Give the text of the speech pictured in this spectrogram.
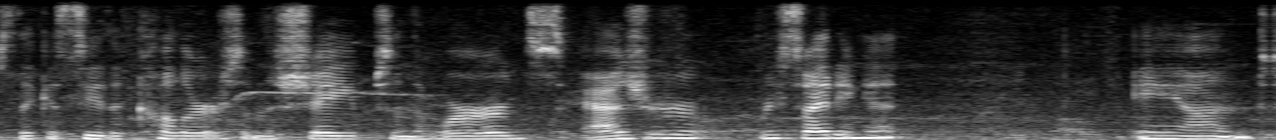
so they can see the colors and the shapes and the words as you're reciting it. And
